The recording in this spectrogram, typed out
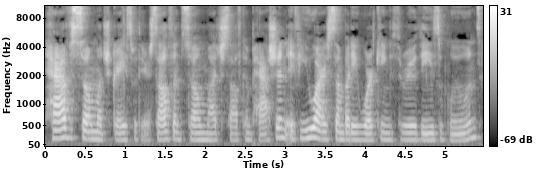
have so much grace with yourself and so much self-compassion if you are somebody working through these wounds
